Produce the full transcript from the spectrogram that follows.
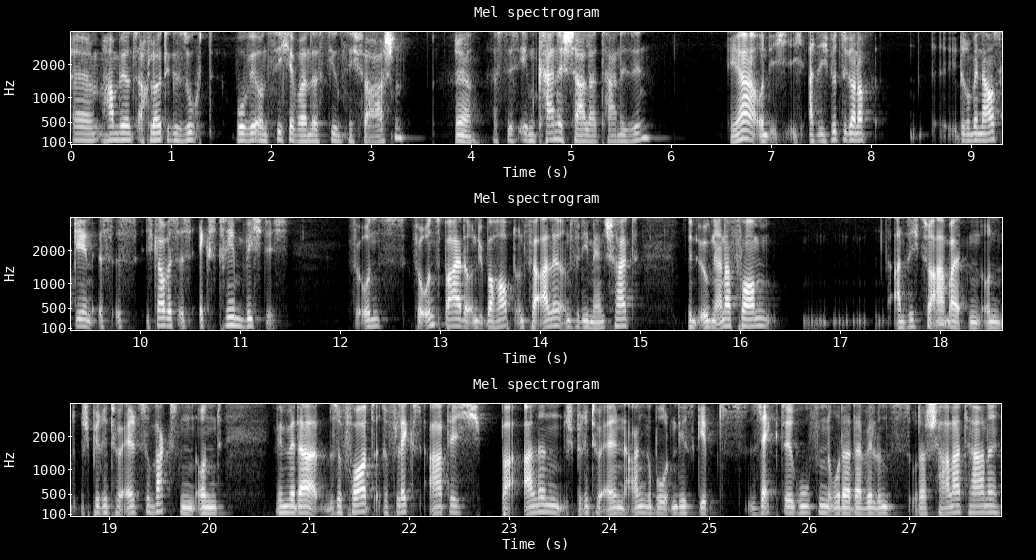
ähm, haben wir uns auch Leute gesucht, wo wir uns sicher waren, dass die uns nicht verarschen, Ja. dass das eben keine Scharlatane sind. Ja, und ich, ich also ich würde sogar noch äh, darüber hinausgehen, es ist, ich glaube, es ist extrem wichtig für uns, für uns beide und überhaupt und für alle und für die Menschheit in irgendeiner Form an sich zu arbeiten und spirituell zu wachsen. Und wenn wir da sofort reflexartig bei allen spirituellen Angeboten, die es gibt, Sekte rufen oder da will uns oder Scharlatane,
